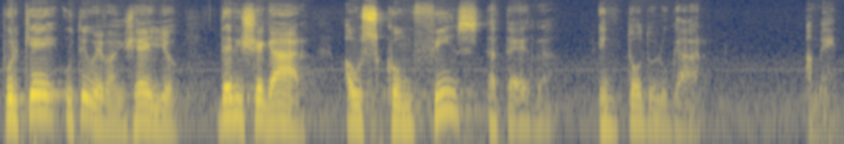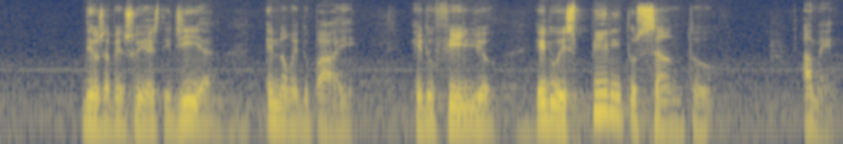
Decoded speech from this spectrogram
porque o teu Evangelho deve chegar aos confins da terra, em todo lugar. Amém. Deus abençoe este dia, em nome do Pai, e do Filho, e do Espírito Santo. Amém.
